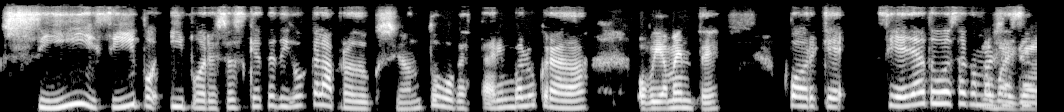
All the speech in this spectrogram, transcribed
Sí, sí, y por eso es que te digo que la producción tuvo que estar involucrada, obviamente, porque si ella tuvo esa Oh conversación.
